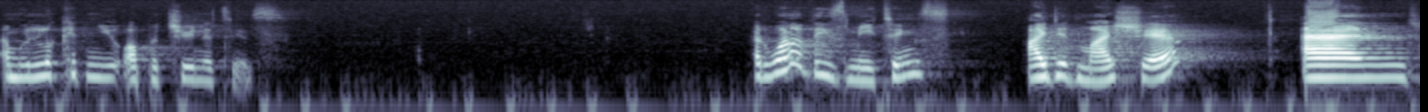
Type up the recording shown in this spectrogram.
and we look at new opportunities. At one of these meetings, I did my share, and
